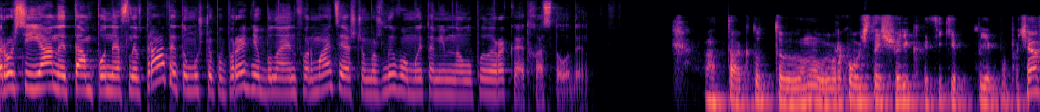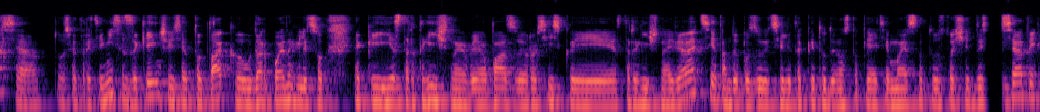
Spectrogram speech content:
росіяни там понесли втрати, тому що попередньо була інформація, що можливо ми там їм налупили ракет Х-101. А так, тут ну враховуючи те, що рік тільки якби почався, лише третій місяць закінчується, то так удар по Енглісу, який є стратегічною авіабазою російської стратегічної авіації, там де базуються літаки ту 95 МС ту 160,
